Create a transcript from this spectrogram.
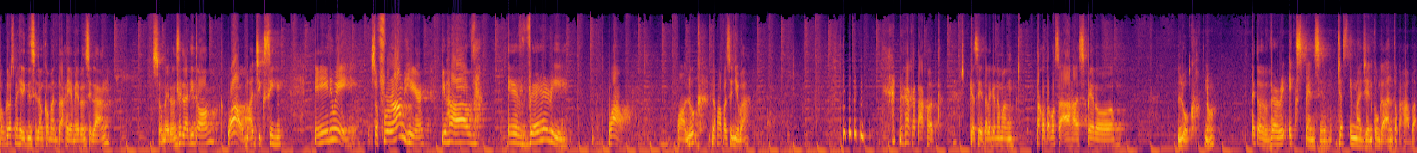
Of course, mahilig din silang kumanta kaya meron silang So meron sila dito, wow, magic scene. Anyway, so from here, you have a very wow. Wow, look, napapansin niyo ba? Nakakatakot. Kasi talaga namang takot ako sa ahas, pero look, no? Ito, very expensive. Just imagine kung gaano to kahaba.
